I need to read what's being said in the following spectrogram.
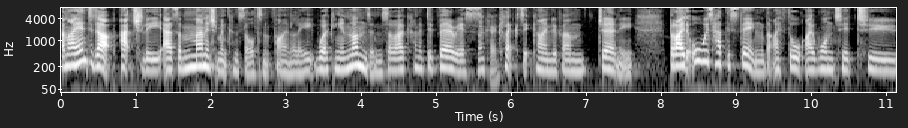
And I ended up actually as a management consultant finally working in London. So I kind of did various Okay. eclectic kind of um, journey. But I'd always had this thing that I thought I wanted to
